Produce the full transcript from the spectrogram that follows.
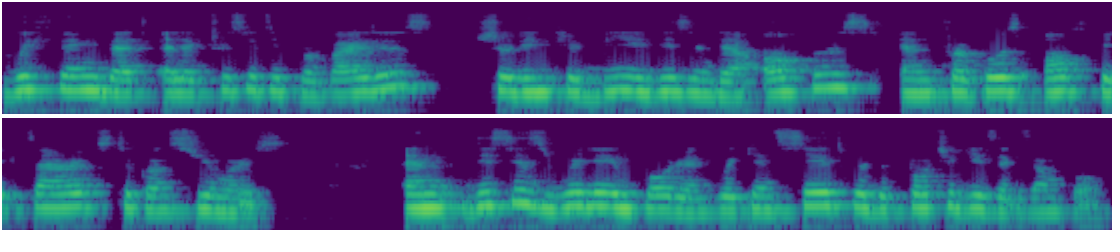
we think that electricity providers should include BEVs in their offers and propose off-peak tariffs to consumers. And this is really important. We can see it with the Portuguese example.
